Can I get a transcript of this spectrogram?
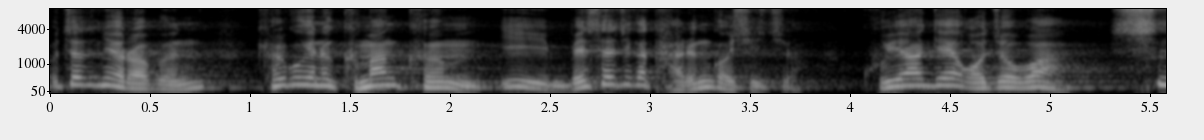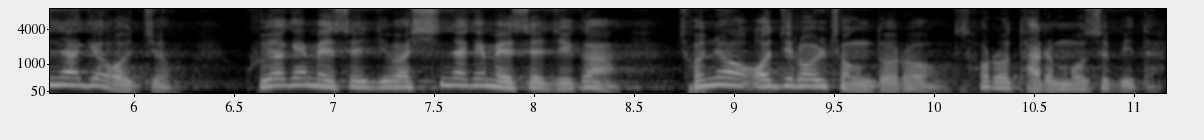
어쨌든 여러분 결국에는 그만큼 이 메시지가 다른 것이죠. 구약의 어조와 신약의 어조, 구약의 메시지와 신약의 메시지가 전혀 어지러울 정도로 서로 다른 모습이다.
